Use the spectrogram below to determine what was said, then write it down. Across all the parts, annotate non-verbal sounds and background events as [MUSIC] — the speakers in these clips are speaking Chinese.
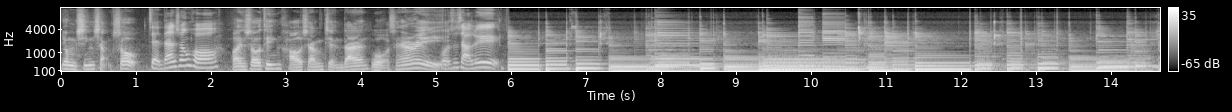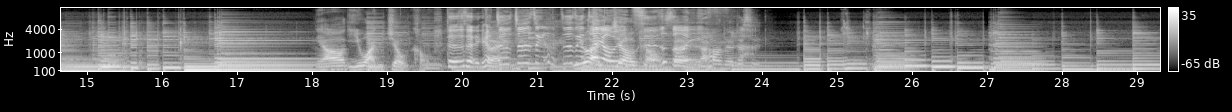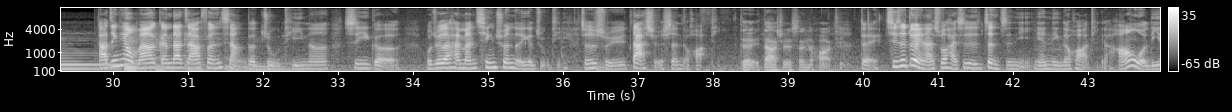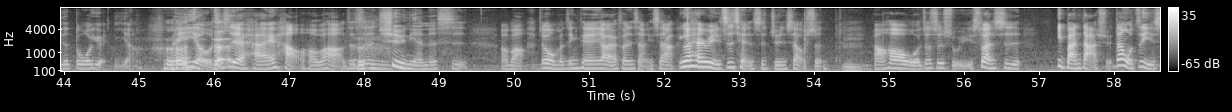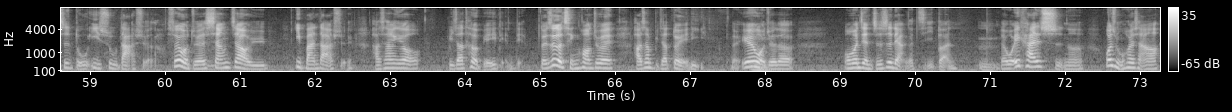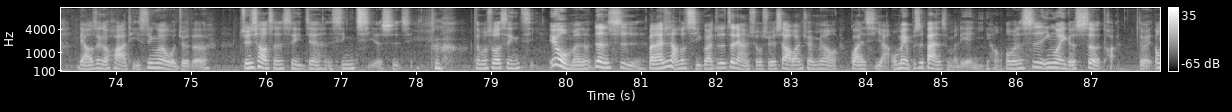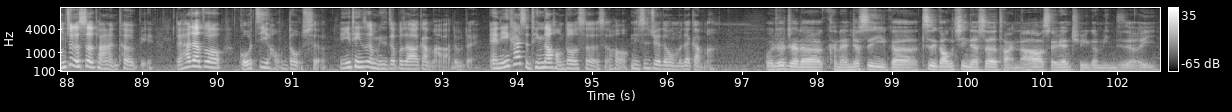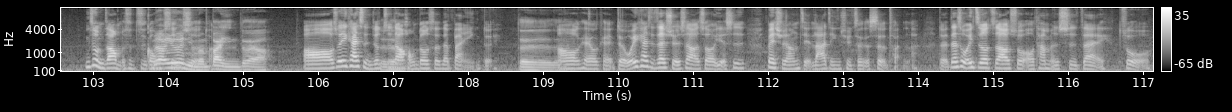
用心享受，简单生活。欢迎收听《好想简单》，我是 Henry，我是小绿。你要以碗就口，对对对，你看，就是就是这个，就是这个最有名词，这什么对，意思？然后呢，就是好，今天我们要跟大家分享的主题呢，是一个我觉得还蛮青春的一个主题，就是属于大学生的话题。对大学生的话题。对，其实对你来说还是正值你年龄的话题啊，好像我离得多远一样。[LAUGHS] 没有，其实也还好，好不好？这是去年的事，好不好？就我们今天要来分享一下，因为 Henry 之前是军校生，嗯，然后我就是属于算是一般大学，但我自己是读艺术大学啦，所以我觉得相较于一般大学，好像又比较特别一点点。对这个情况就会好像比较对立，对，因为我觉得我们简直是两个极端。嗯，对我一开始呢，为什么会想要聊这个话题，是因为我觉得军校生是一件很新奇的事情。[LAUGHS] 怎么说新奇？因为我们认识，本来就想说奇怪，就是这两所学校完全没有关系啊。我们也不是办什么联谊哈，我们是因为一个社团，对我们这个社团很特别，对它叫做国际红豆社。你一听这个名字就不知道要干嘛吧，对不对？哎，[LAUGHS] 你一开始听到红豆社的时候，你是觉得我们在干嘛？我就觉得可能就是一个自工性的社团，然后随便取一个名字而已。你怎么知道我们是自工没有，因为你们办营队啊。哦，所以一开始你就知道红豆社在办营队。对对对对。哦，OK OK，对我一开始在学校的时候也是被学长姐拉进去这个社团了，对，但是我一直都知道说哦，他们是在做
